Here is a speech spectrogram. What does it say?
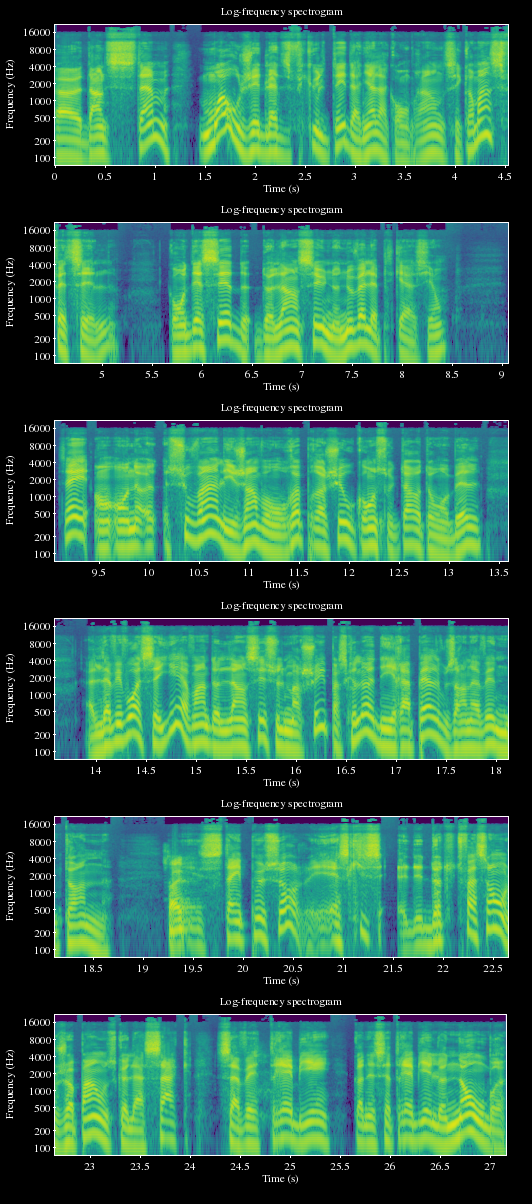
euh, dans le système. Moi, où j'ai de la difficulté, Daniel, à comprendre, c'est comment se fait-il qu'on décide de lancer une nouvelle application? Tu sais, on, a, souvent, les gens vont reprocher aux constructeurs automobiles L'avez-vous essayé avant de le lancer sur le marché? Parce que là, des rappels, vous en avez une tonne. C'est un peu ça. Est-ce qu'il, de toute façon, je pense que la SAC savait très bien, connaissait très bien le nombre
